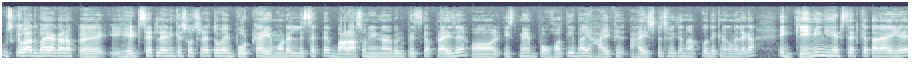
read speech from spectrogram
उसके बाद भाई अगर आप हेडसेट लेने की सोच रहे हैं तो भाई बोट का ये मॉडल ले सकते हैं। बारह सौ निन्यानवे रुपीज़ का प्राइस है और इसमें बहुत ही भाई हाई हाई स्पेसिफिकेशन आपको देखने को मिलेगा। एक गेमिंग हेडसेट की तरह ही है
